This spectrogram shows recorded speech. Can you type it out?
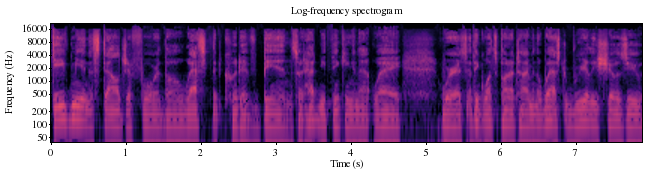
gave me a nostalgia for the West that could have been. So it had me thinking in that way. Whereas I think Once Upon a Time in the West really shows you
